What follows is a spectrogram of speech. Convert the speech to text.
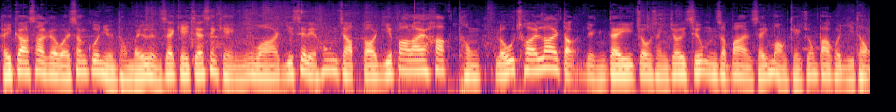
喺加沙嘅卫生官员同美联社记者星期五话，以色列空袭代尔巴拉克同鲁塞拉特营地，造成最少五十八人死亡，其中包括儿童。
